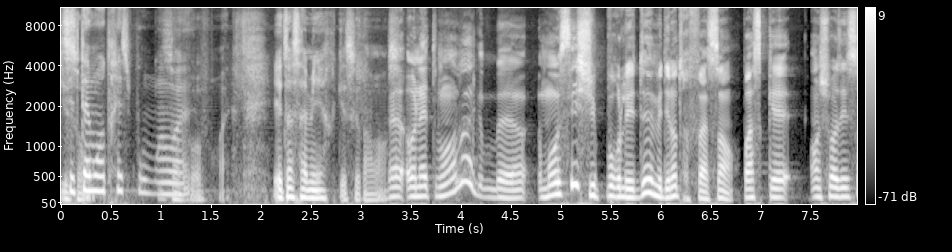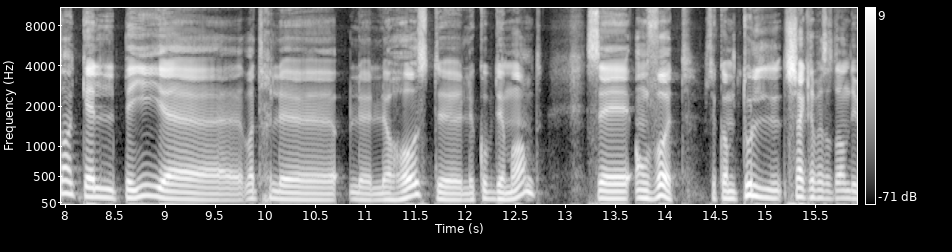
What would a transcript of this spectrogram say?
C'est tellement triste pour moi. Ouais. Pauvres, ouais. Et toi, Samir, qu'est-ce que tu en penses? Ben, Honnêtement, là, ben, moi aussi, je suis pour les deux, mais d'une autre façon. Parce que en choisissant quel pays va être le, le, le host de la Coupe du Monde, c'est on vote. C'est comme tout chaque représentant d'un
